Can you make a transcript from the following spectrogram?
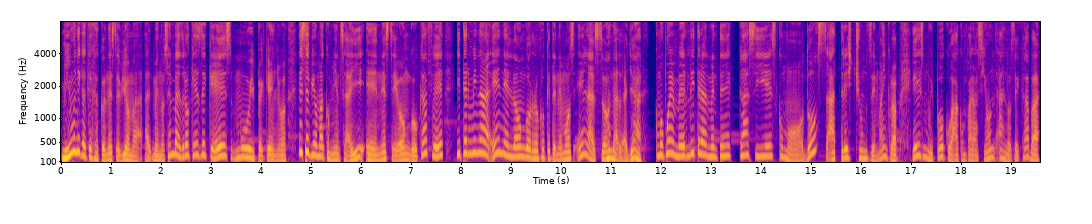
Mi única queja con este bioma, al menos en Bedrock, es de que es muy pequeño. Este bioma comienza ahí en este hongo café y termina en el hongo rojo que tenemos en la zona de allá. Como pueden ver, literalmente casi es como 2 a 3 chunks de Minecraft. Es muy poco a comparación a los de Java,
